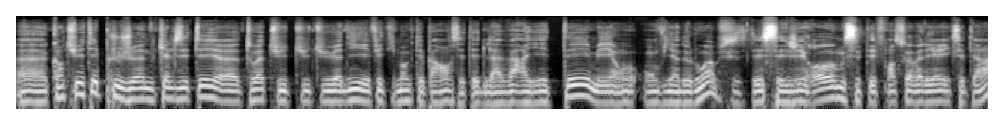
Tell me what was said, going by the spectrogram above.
Euh, quand tu étais plus jeune, quels étaient, toi, tu, as dit effectivement que tes parents c'était de la variété, mais on, vient de loin, parce que c'était Jérôme, c'était François Valéry, etc.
